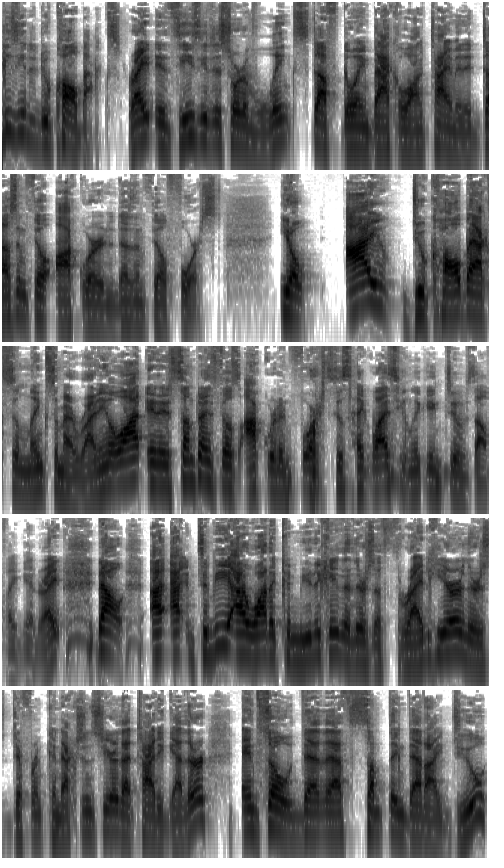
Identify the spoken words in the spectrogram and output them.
easy to do callbacks, right? It's easy to sort of link stuff going back a long time and it doesn't feel awkward and it doesn't feel forced. You know, I do callbacks and links in my writing a lot, and it sometimes feels awkward and forced. It's like, why is he linking to himself again, right? Now, I, I, to me, I want to communicate that there's a thread here and there's different connections here that tie together, and so that, that's something that I do.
